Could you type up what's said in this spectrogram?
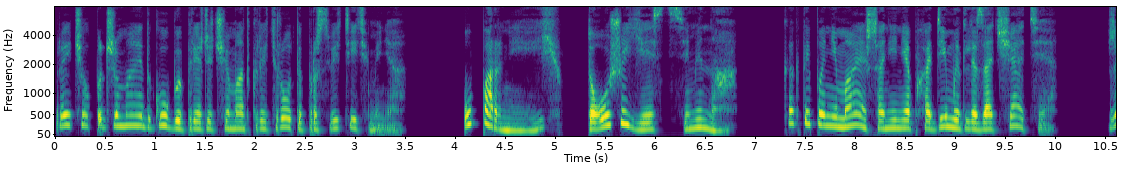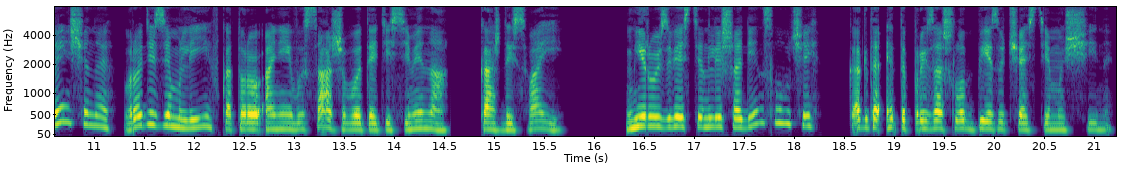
Рэйчел поджимает губы, прежде чем открыть рот и просветить меня. У парней тоже есть семена. Как ты понимаешь, они необходимы для зачатия. Женщины вроде земли, в которую они высаживают эти семена, каждый свои. Миру известен лишь один случай, когда это произошло без участия мужчины.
